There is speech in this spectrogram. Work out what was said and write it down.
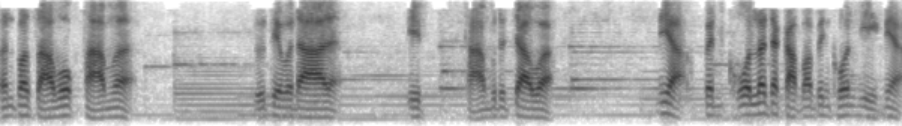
มันภาษาวกถามว่า หรือเทวดาเนี่ยอิดถามพุทธเจ้าว่า เนี่ย เป็นคนแล้วจะกลับมาเป็นคนอีกเนี่ย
